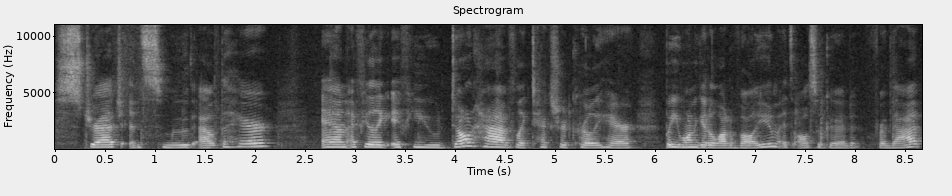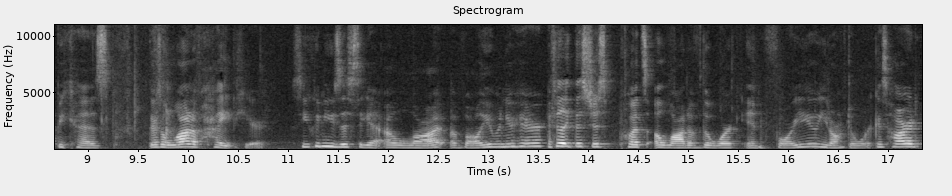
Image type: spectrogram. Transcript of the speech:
stretch and smooth out the hair. And I feel like if you don't have like textured curly hair, but you want to get a lot of volume, it's also good for that because there's a lot of height here. So you can use this to get a lot of volume in your hair. I feel like this just puts a lot of the work in for you. You don't have to work as hard.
